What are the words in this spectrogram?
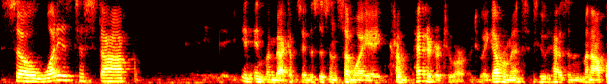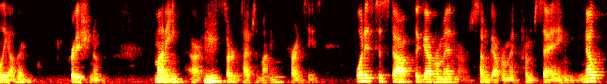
so what is to stop, and, and let me back up and say this is in some way a competitor to our, to a government who has a monopoly on the creation of money, or at least mm-hmm. certain types of money, currencies. What is to stop the government or some government from saying, nope,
